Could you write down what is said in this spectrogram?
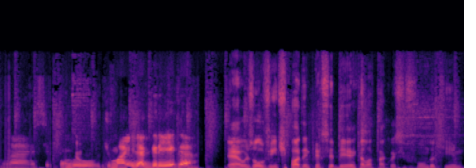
né? Esse fundo de uma ilha grega. É, os ouvintes podem perceber que ela está com esse fundo aqui.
